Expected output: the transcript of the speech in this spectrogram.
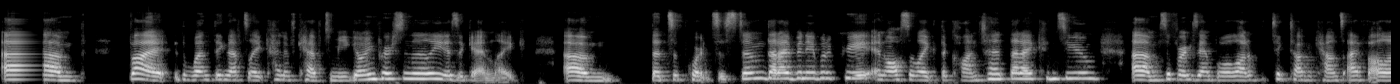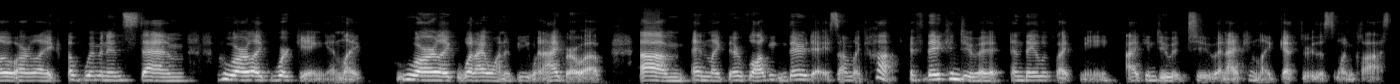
Um, but the one thing that's like kind of kept me going personally is again, like, um, that support system that I've been able to create and also like the content that I consume. Um, so for example, a lot of the TikTok accounts I follow are like of women in STEM who are like working and like who are like what I want to be when I grow up. Um, and like they're vlogging their day. So I'm like, huh, if they can do it and they look like me, I can do it too. And I can like get through this one class.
